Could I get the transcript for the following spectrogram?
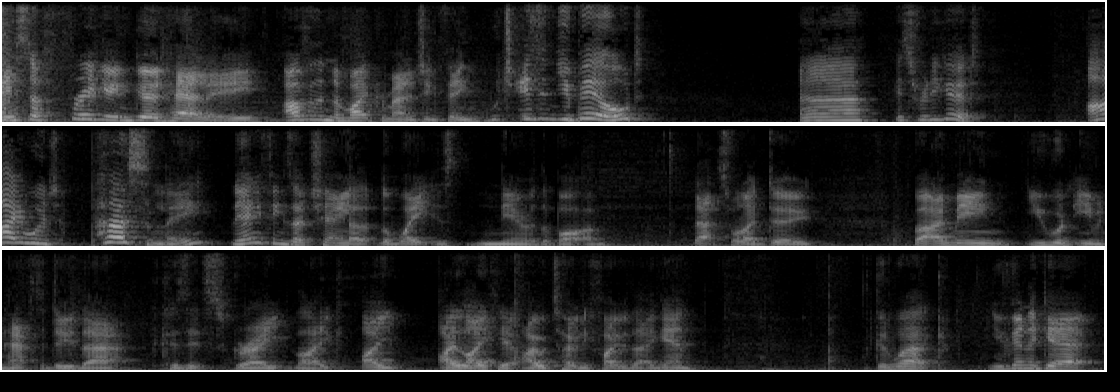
It's a friggin' good heli. Other than the micromanaging thing, which isn't your build, uh, it's really good. I would personally, the only things I change, the weight is nearer the bottom. That's what I do. But I mean, you wouldn't even have to do that because it's great. Like I, I like it. I would totally fight with that again. Good work. You're gonna get.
